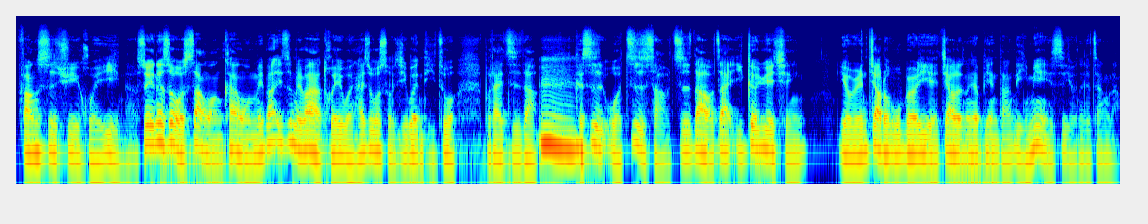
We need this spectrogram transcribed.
方式去回应啊，所以那时候我上网看，我没办法，一直没办法推文，还是我手机问题做不太知道。嗯，可是我至少知道，在一个月前有人叫了 Uber 也叫了那个便当里面也是有那个蟑螂。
